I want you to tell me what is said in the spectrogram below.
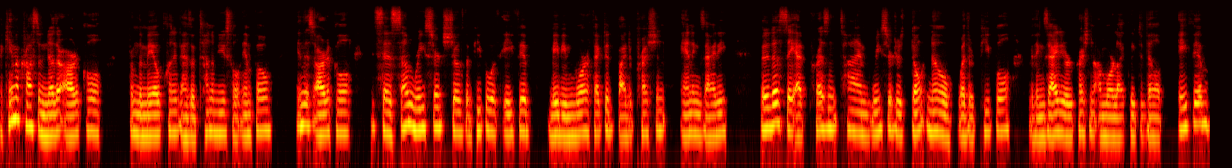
I came across another article from the Mayo Clinic that has a ton of useful info. In this article, it says some research shows that people with AFib may be more affected by depression and anxiety, but it does say at present time, researchers don't know whether people with anxiety or depression are more likely to develop AFib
